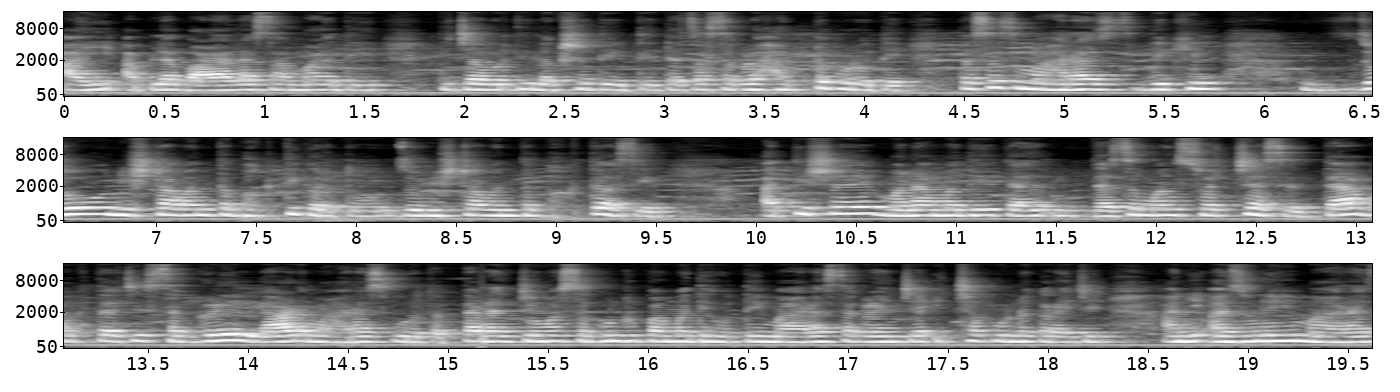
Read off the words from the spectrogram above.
आई आपल्या बाळाला सांभाळते तिच्यावरती लक्ष देते त्याचा सगळं हट्ट पुरवते तसंच महाराज देखील जो निष्ठावंत भक्ती करतो जो निष्ठावंत भक्त असेल अतिशय मनामध्ये त्या ज्याचं मन स्वच्छ असेल त्या भक्ताचे सगळे लाड महाराज पुरवतात. त्याला जेव्हा सगुण रूपामध्ये होते महाराज सगळ्यांच्या इच्छा पूर्ण करायचे आणि अजूनही महाराज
